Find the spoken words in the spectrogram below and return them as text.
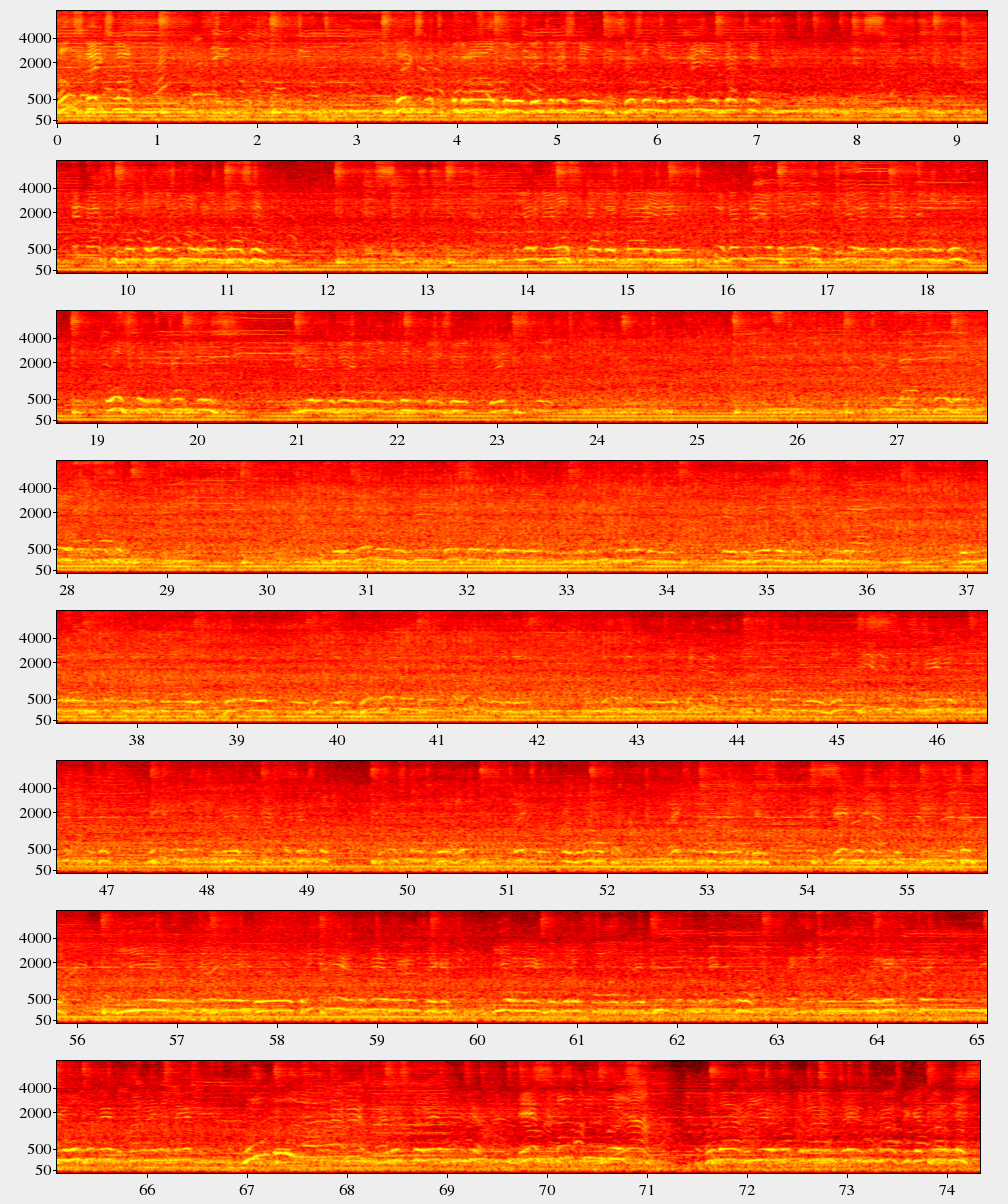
Hans Deekslag. Deekslag bedraalt de, de International 633. In de actie van de 100 kilogram klasse. Jordi Oosterkamp uit Marien in de Ven 311 hier in de 5,5 ton. Oosterkamp dus hier in de 5,5 ton klasse Deekslag. In de 5,5 kilogram klasse. De deelnemers die binnenkomen druppelen, die zich niet hebben, even melden met de juryraad. Om hier dan de stap in de hand te houden, zodat we een beetje een om het te hebben. Dit is een binnen van de afstand van 69 meter, 68, 69 meter, 68. De afstand voor hand, Dijkslaan uit Raalte. Dijkslaan uit Raalte dus 69, 68. Hier gaan wij de 93 meter aantrekken. 94 voor ook gehaald en hij doet het nog een beetje voor. Hij gaat dan richting die 100 meter. Gaan hij dan eerst voldoel weg is. Hij is gerealiseerd. Eerst voldoel dus. Vandaag hier op de baan tijdens het paasweekend Marles.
